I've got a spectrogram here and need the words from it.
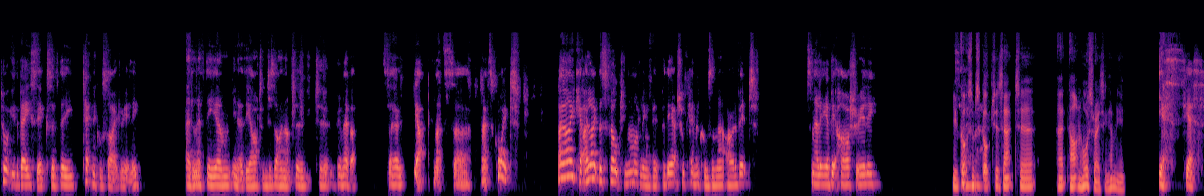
taught you the basics of the technical side really, and left the um, you know the art and design up to to whomever. So yeah, that's uh, that's quite. I like it. I like the sculpting, the modelling bit, but the actual chemicals and that are a bit smelly, a bit harsh, really. You've so, got some sculptures at uh, at Art and Horse Racing, haven't you? Yes, yes.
